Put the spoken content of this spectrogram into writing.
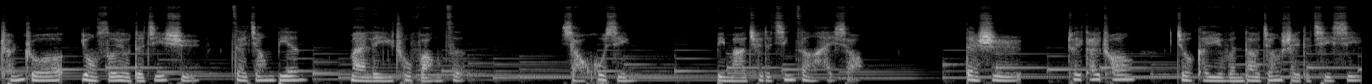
陈卓用所有的积蓄在江边买了一处房子，小户型，比麻雀的心脏还小，但是推开窗就可以闻到江水的气息，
